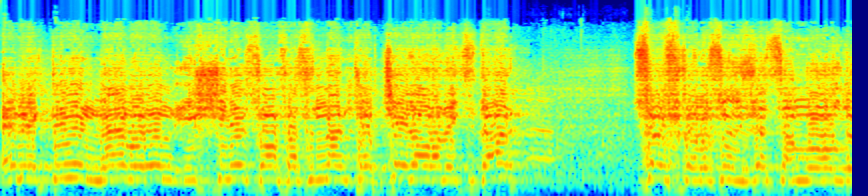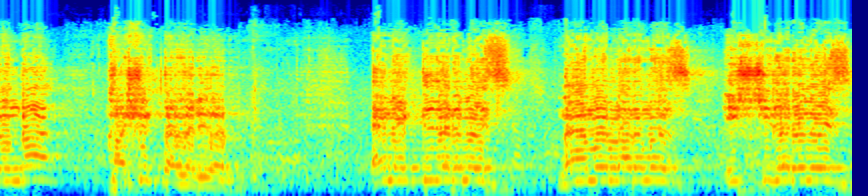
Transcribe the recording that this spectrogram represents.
Emeklinin, memurun, işçinin sofrasından kepçeyle alan iktidar söz konusu ücret zammı olduğunda kaşıkla veriyor. Emeklilerimiz, memurlarımız, işçilerimiz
